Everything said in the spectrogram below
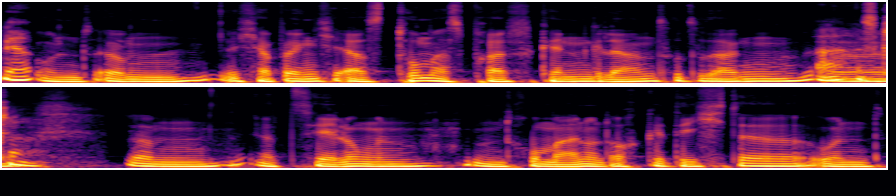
ja. Und ähm, ich habe eigentlich erst Thomas Brasch kennengelernt, sozusagen. Ah, ist klar. Ähm, Erzählungen und Romane und auch Gedichte und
